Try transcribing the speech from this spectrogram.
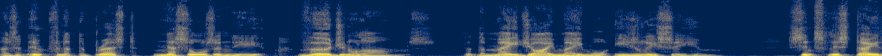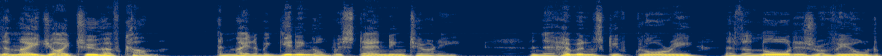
as an infant at the breast, nestles in the virginal arms that the Magi may more easily see him. Since this day the Magi too have come, and made a beginning of withstanding tyranny, and the heavens give glory as the Lord is revealed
